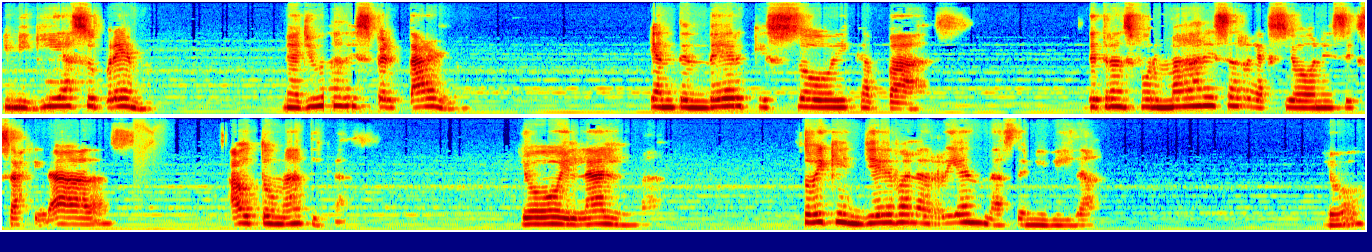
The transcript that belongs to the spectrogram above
y mi guía supremo me ayuda a despertarlo y a entender que soy capaz de transformar esas reacciones exageradas, automáticas. Yo, el alma, soy quien lleva las riendas de mi vida. Yo,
